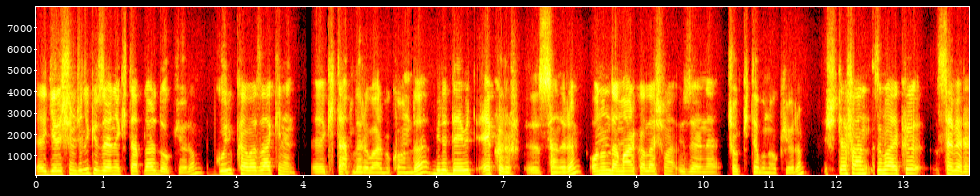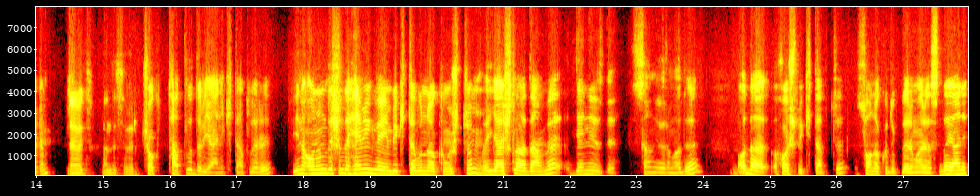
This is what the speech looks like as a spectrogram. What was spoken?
e, girişimcilik üzerine kitaplar da okuyorum. Guy Kawasaki'nin e, kitapları var bu konuda. Bir de David Ecker e, sanırım. Onun da markalaşma üzerine çok kitabını okuyorum. Stefan Zweig'ı severim. Evet ben de severim. Çok tatlıdır yani kitapları. Yine onun dışında Hemingway'in bir kitabını okumuştum. Yaşlı Adam ve Denizdi sanıyorum adı. O da hoş bir kitaptı. Son okuduklarım arasında. Yani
